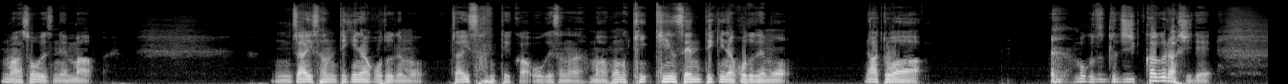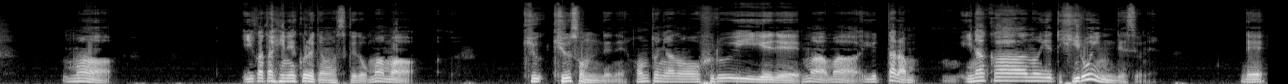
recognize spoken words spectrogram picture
まあそうですね、まあ、財産的なことでも、財産っていうか大げさな、まあほんの金銭的なことでも、あとは、僕ずっと実家暮らしで、まあ、言い方ひねくれてますけど、まあまあ、旧、旧村でね、本当にあの、古い家で、まあまあ、言ったら、田舎の家って広いんですよね。で、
